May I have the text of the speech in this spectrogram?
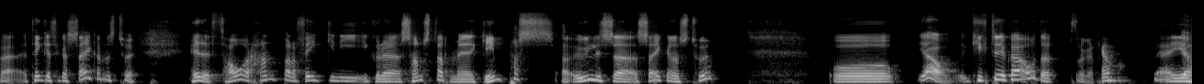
Hvað, tengist eitthvað Psychonauts 2? Heyrðu, þá var hann bara feikin í einhverja samstarf með Game Pass að auglýsa Psychonauts 2 og já, kíktu þið eitthvað á þetta, strákar? Já, ég, Já,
